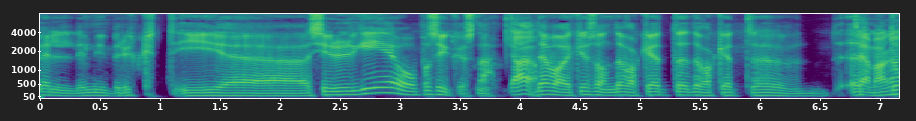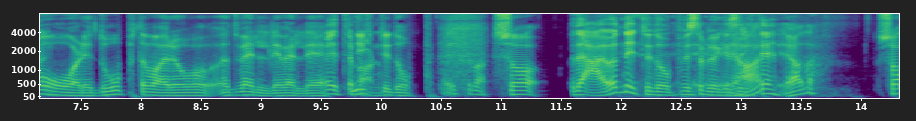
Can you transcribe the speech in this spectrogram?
veldig mye brukt i eh, kirurgi og på sykehusene. Ja, ja. Det var ikke sånn, det var ikke et, det var ikke et, et dårlig dop, det var jo et veldig veldig nyttig dop. Så Det er jo et nyttig dop hvis det brukes ja, riktig. ja da. Så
